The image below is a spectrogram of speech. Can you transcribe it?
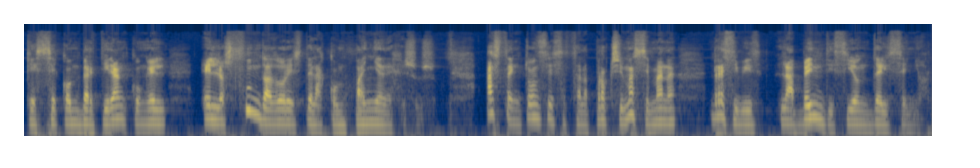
que se convertirán con él en los fundadores de la Compañía de Jesús. Hasta entonces, hasta la próxima semana, recibid la bendición del Señor.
